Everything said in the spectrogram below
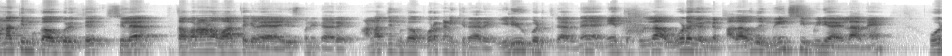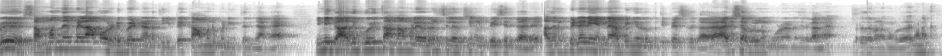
அதிமுக குறித்து சில தவறான வார்த்தைகளை யூஸ் பண்ணிட்டாரு. அதிமுக புறக்கணிக்கிறாரு இழிவுபடுத்துறாருன்னு நேற்று ஃபுல்லாக ஊடகங்கள் அதாவது மெயின் ஸ்ட்ரீம் மீடியா எல்லாமே ஒரு சம்மந்தமில்லாமல் ஒரு டிபேட் நடத்திக்கிட்டு காமெண்ட் பண்ணிக்கிட்டு தெரிஞ்சாங்க இன்னைக்கு அது குறித்து அண்ணாமலை அவர்கள் சில விஷயங்கள் பேசியிருக்காரு. அதன் பின்னணி என்ன அப்படிங்கிறத பற்றி பேசுறதுக்காக ஹரிஷ் அவர்கள் நம்ம கூட நினைச்சிருக்காங்க பிரதர் வணக்கம் பிரதர். வணக்கம்.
